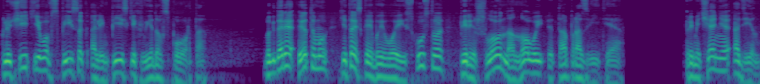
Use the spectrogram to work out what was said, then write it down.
включить его в список олимпийских видов спорта. Благодаря этому китайское боевое искусство перешло на новый этап развития. Примечание 1.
